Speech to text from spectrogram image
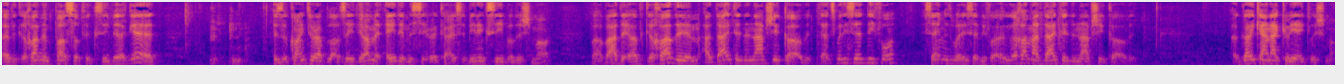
Avikachavim Pasal Fiksibi Aget is according to Rabbi Lazar Yom Eidich Masira Kaisa Beating Ksiba Lishma. The. That's what he said before. Same as what he said before. Avikacham Adaita the Nafshi Kavit. A guy cannot create Lishma.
